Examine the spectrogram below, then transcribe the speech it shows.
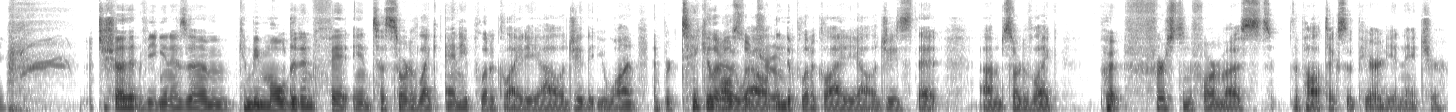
is obviously to show that veganism can be molded and fit into sort of like any political ideology that you want, and particularly also well true. into political ideologies that um, sort of like put first and foremost the politics of purity in nature.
